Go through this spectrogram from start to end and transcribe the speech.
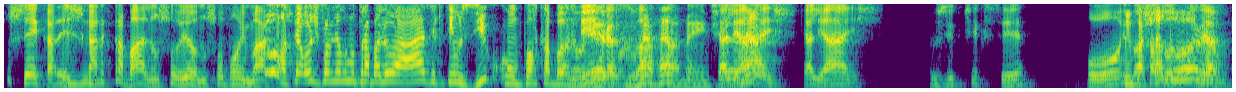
Não sei, cara. Esses Uhum. caras que trabalham, não sou eu, não sou bom em marketing. Não, até hoje o Flamengo não trabalhou a Ásia, que tem o Zico como porta-bandeira. Exatamente. Que, é. aliás, que, aliás, o Zico tinha que ser o embaixador, embaixador, do Flamengo. né?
